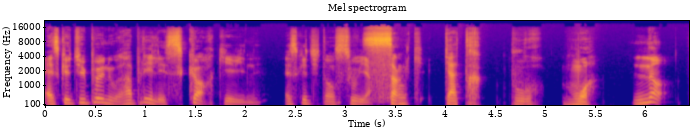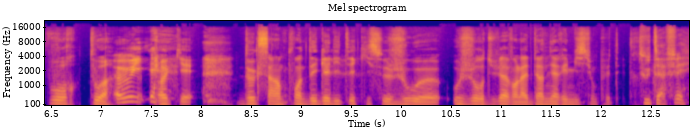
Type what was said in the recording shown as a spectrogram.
Est-ce que tu peux nous rappeler les scores, Kevin? Est-ce que tu t'en souviens? 5-4 pour moi. Non Pour toi. Oui Ok. Donc c'est un point d'égalité qui se joue euh, aujourd'hui avant la dernière émission peut-être. Tout à fait.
